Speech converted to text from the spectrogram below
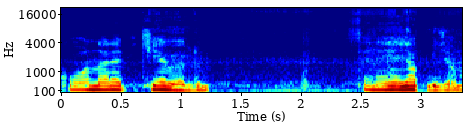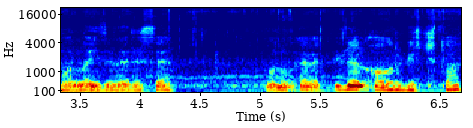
kovanları hep ikiye böldüm. Seneye yapmayacağım Allah izin verirse. Bunu evet güzel ağır bir çıta.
